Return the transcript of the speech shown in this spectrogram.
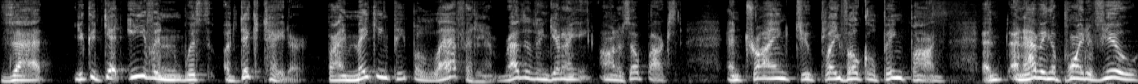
that you could get even with a dictator by making people laugh at him rather than getting on a soapbox and trying to play vocal ping pong and, and having a point of view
